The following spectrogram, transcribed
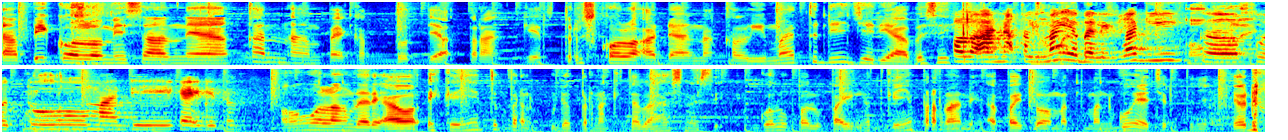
Tapi kalau misalnya kan sampai ketut ya terakhir. Terus kalau ada anak kelima itu dia jadi apa sih? Kalau anak kelima ya balik lagi Oh, ke mulai. Putu, Made kayak gitu. Oh ngulang dari awal. Eh kayaknya itu per- udah pernah kita bahas nggak sih? Gue lupa lupa inget. Kayaknya pernah deh. Apa itu sama teman gue ya ceritanya? Ya udah.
